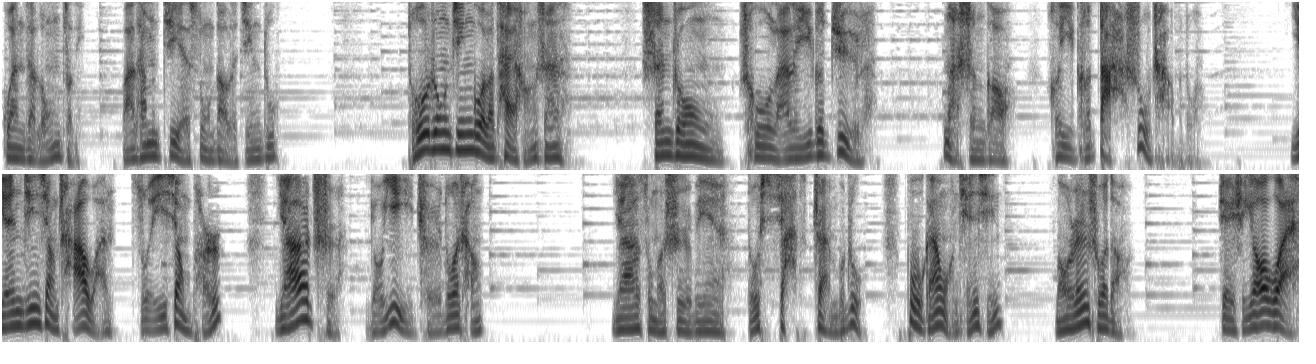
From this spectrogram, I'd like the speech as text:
关在笼子里，把他们借送到了京都。途中经过了太行山，山中出来了一个巨人，那身高和一棵大树差不多。眼睛像茶碗，嘴像盆儿，牙齿有一尺多长。押送的士兵都吓得站不住，不敢往前行。某人说道：“这是妖怪，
